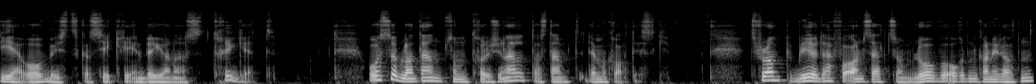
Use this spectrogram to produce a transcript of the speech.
de er overbevist skal sikre innbyggernes trygghet. Også blant dem som tradisjonelt har stemt demokratisk. Trump blir derfor ansett som lov- og orden-kandidaten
